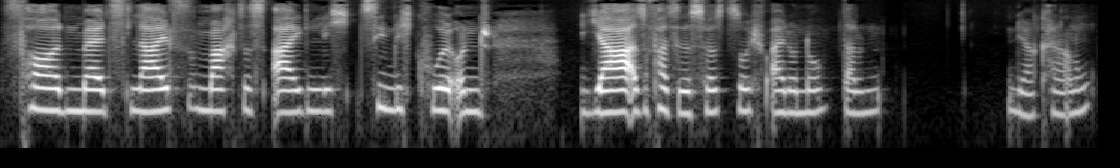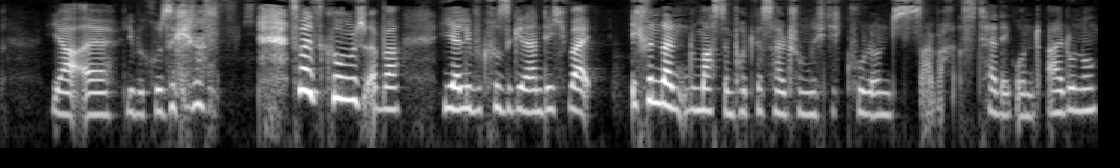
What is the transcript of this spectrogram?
von Mel's Life macht es eigentlich ziemlich cool und ja, also falls ihr das hört, so ich I don't know, dann ja, keine Ahnung. Ja, äh, liebe Grüße gehen an dich. Das war jetzt komisch, aber ja, liebe Grüße gehen an dich, weil ich finde, du machst den Podcast halt schon richtig cool und es ist einfach Ästhetik und I don't know.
